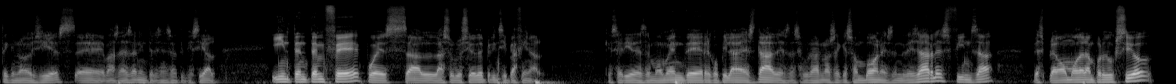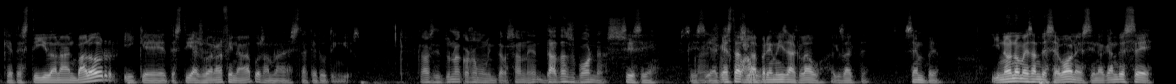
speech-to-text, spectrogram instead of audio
tecnologies eh, basades en intel·ligència artificial. I intentem fer pues, la solució de principi a final, que seria des del moment de recopilar les dades, d'assegurar-nos que són bones, de netejar-les, fins a desplegar un model en producció que t'estigui donant valor i que t'estigui ajudant al final pues, amb la necessitat que tu tinguis. Clar, has dit una cosa molt interessant, eh? Dades bones. Sí, sí, sí, Ah, sí. és aquesta és, la clau. premissa clau, exacte, sempre. I no només han de ser bones, sinó que han de ser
